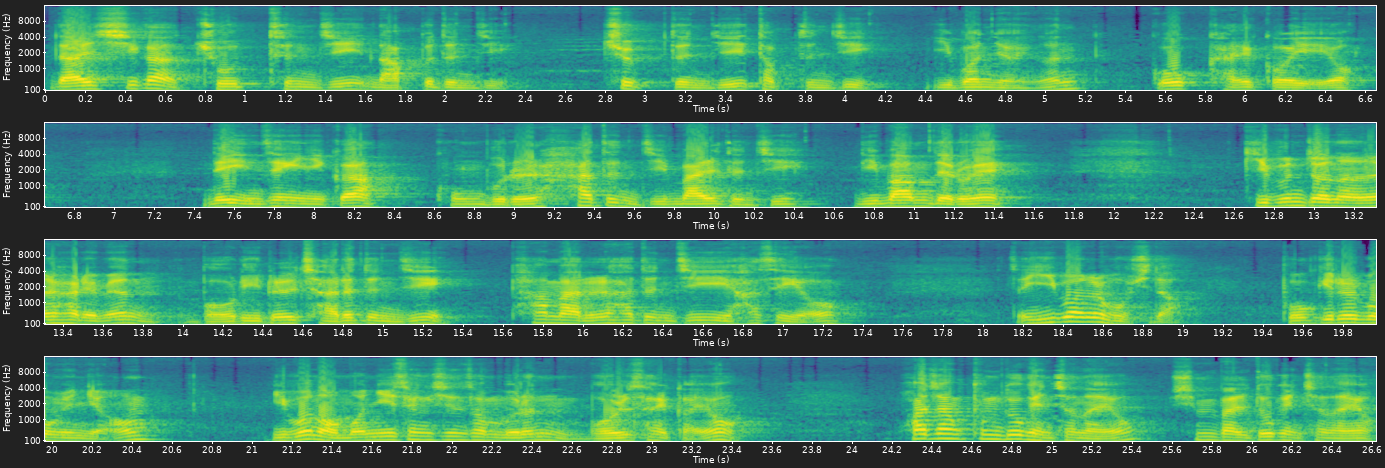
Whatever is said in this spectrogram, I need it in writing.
날씨가 좋든지 나쁘든지 춥든지 덥든지 이번 여행은 꼭 갈 거예요. 내 인생이니까 공부를 하든지 말든지 네 마음대로 해. 기분 전환을 하려면 머리를 자르든지 파마를 하든지 하세요. 자, 2번을 봅시다. 보기를 보면요. 이번 어머니 생신 선물은 뭘 살까요? 화장품도 괜찮아요. 신발도 괜찮아요.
